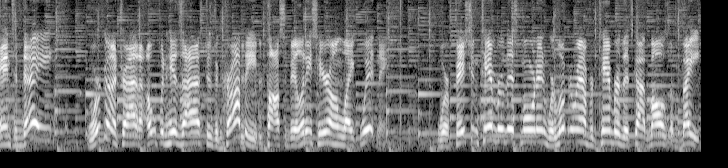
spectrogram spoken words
and today we're going to try to open his eyes to the crappie possibilities here on Lake Whitney. We're fishing timber this morning. We're looking around for timber that's got balls of bait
